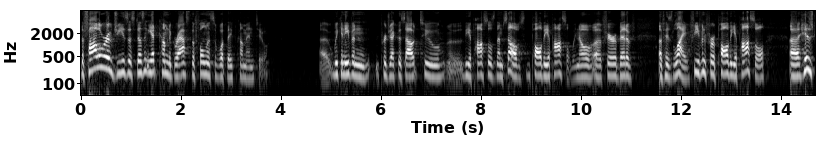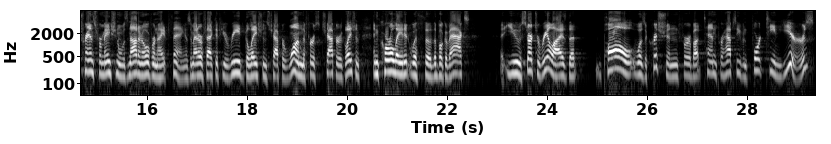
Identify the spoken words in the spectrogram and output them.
the follower of Jesus doesn't yet come to grasp the fullness of what they've come into. Uh, we can even project this out to uh, the apostles themselves. Paul the Apostle, we know a fair bit of, of his life. Even for Paul the Apostle, uh, his transformation was not an overnight thing. As a matter of fact, if you read Galatians chapter 1, the first chapter of Galatians, and correlate it with the book of Acts, you start to realize that Paul was a Christian for about 10, perhaps even 14 years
